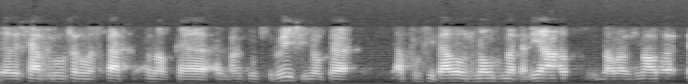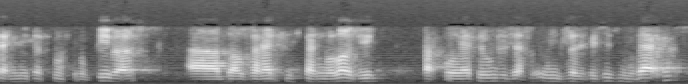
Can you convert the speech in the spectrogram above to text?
de deixar-los en l'estat en el que es van construir, sinó que aprofitar dels nous materials, de les noves tècniques constructives, eh, dels avenços tecnològics, per poder fer uns, uns edificis moderns,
